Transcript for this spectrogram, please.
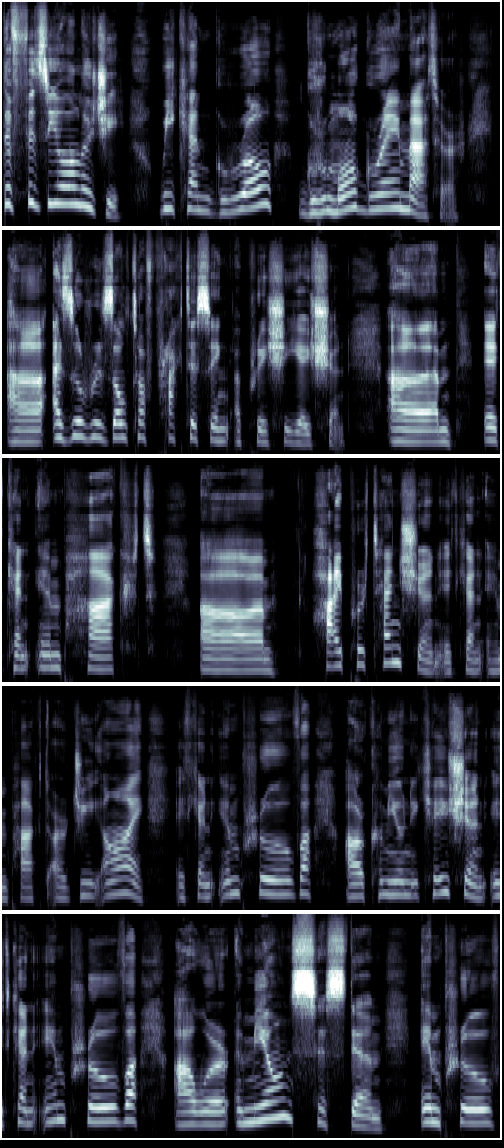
The physiology. We can grow gr- more gray matter uh, as a result of practicing appreciation. Um, it can impact. Um, hypertension. It can impact our GI. It can improve our communication. It can improve our immune system, improve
